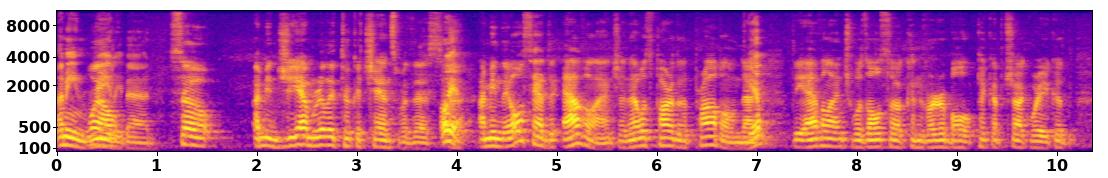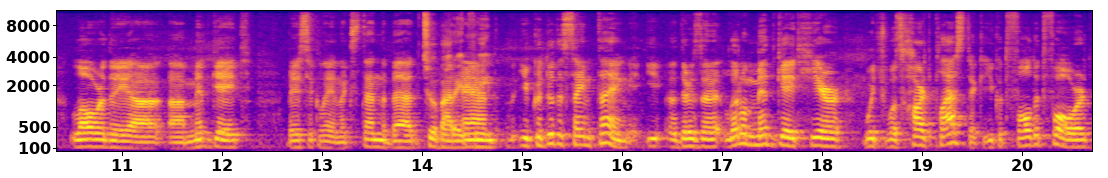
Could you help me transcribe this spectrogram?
I mean, Well, really bad. So, I mean, GM really took a chance with this. Oh, yeah. I mean, they also had the Avalanche, and that was part of the problem. That Yep. the Avalanche was also a convertible pickup truck where you could lower the uh, uh, midgate basically and extend the bed To about eight and you could do the same thing. Uh, there's a little midgate here which was hard plastic. You could fold it forward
